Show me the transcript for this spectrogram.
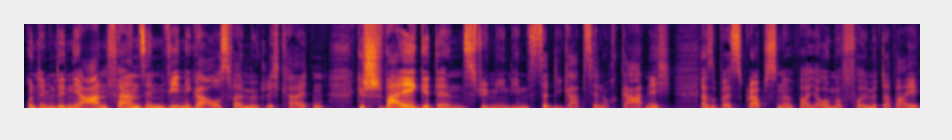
und im linearen Fernsehen weniger Auswahlmöglichkeiten, geschweige denn Streamingdienste, die gab es ja noch gar nicht. Also bei Scrubs, ne, war ich auch immer voll mit dabei.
